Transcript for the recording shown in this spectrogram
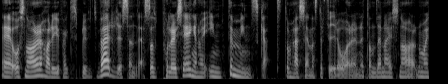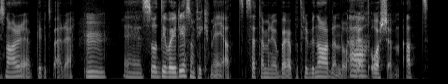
Eh, och snarare har det ju faktiskt blivit värre sedan dess. Alltså polariseringen har ju inte minskat de här senaste fyra åren, utan den har ju snarare, de har ju snarare blivit värre. Mm. Eh, så det var ju det som fick mig att sätta mig ner och börja på tribunalen då för Ja. ett år sedan. Att,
